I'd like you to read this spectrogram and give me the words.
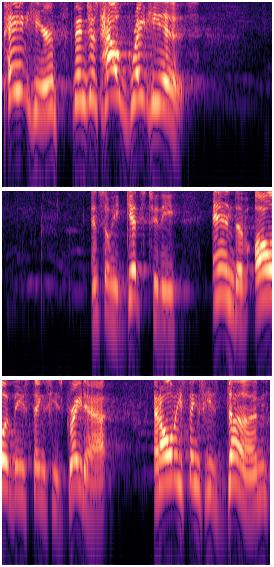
paint here than just how great he is. And so he gets to the end of all of these things he's great at and all these things he's done,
